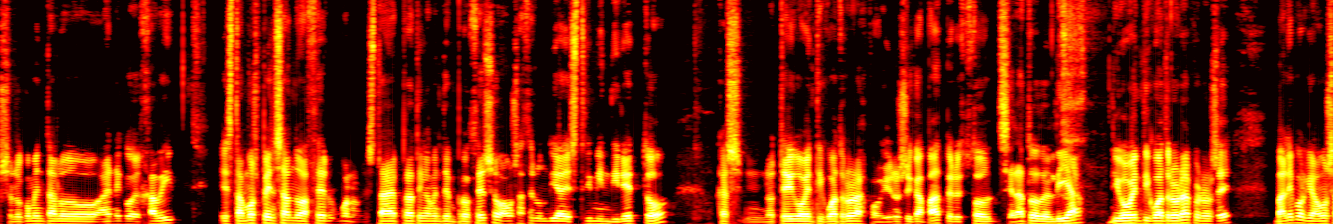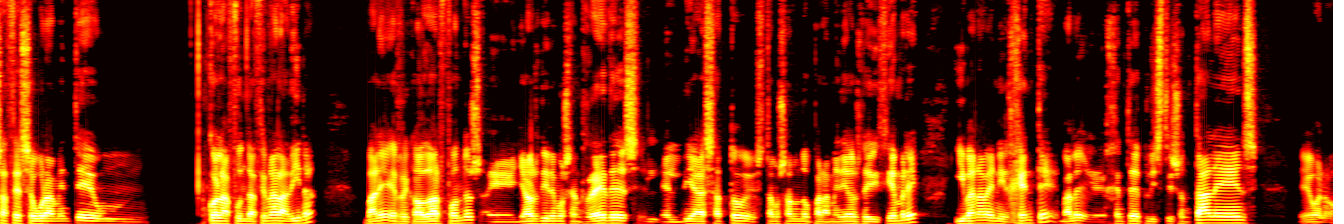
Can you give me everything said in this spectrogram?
se lo he comentado a Eneco de Javi, estamos pensando hacer, bueno, está prácticamente en proceso, vamos a hacer un día de streaming directo, casi, no te digo 24 horas porque yo no soy capaz, pero esto será todo el día. Digo 24 horas, pero no sé, ¿vale? Porque vamos a hacer seguramente un con la Fundación Aladina, ¿vale? Recaudar fondos, eh, ya os diremos en redes el, el, día exacto, estamos hablando para mediados de diciembre, y van a venir gente, ¿vale? Eh, gente de PlayStation Talents, eh, bueno,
